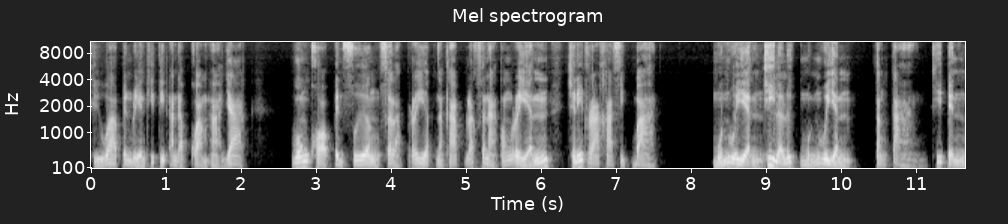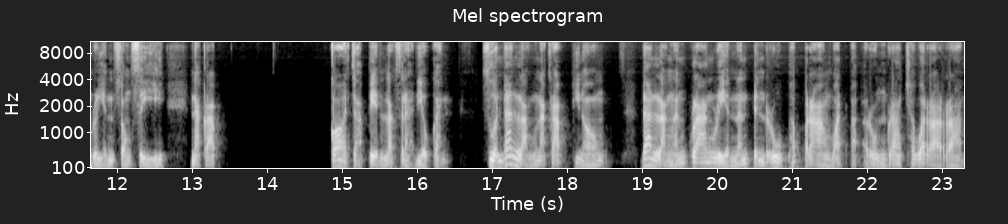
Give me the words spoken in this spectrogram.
ถือว่าเป็นเหรียญที่ติดอันดับความหายาก วงขอบเป็นเฟืองสลับเรียบนะครับ ลักษณะของเหรียญชนิดราคา 10 บาท หมุนเวียนที่ระลึกหมุนเวียนต่างๆ ที่เป็นเหรียญสองสีนะครับ ก็จะเป็นลักษณะเดียวกัน ส่วนด้านหลังนะครับพี่น้องด้านหลังนั้นกลางเหรียญนั้นเป็นรูปพระปรางวัดอรุณราชวราราม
